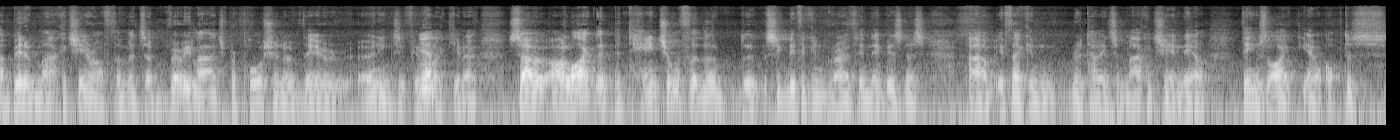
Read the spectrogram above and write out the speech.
a bit of market share off them, it's a very large proportion of their earnings, if you Yep. like. You know, so I like the potential for the, the significant growth in their business um, if they can retain some market share. Now, things like you know Optus,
